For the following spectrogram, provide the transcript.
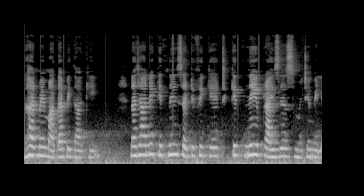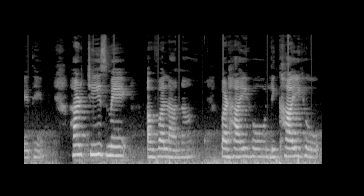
घर में माता पिता की न जाने कितने सर्टिफिकेट कितने प्राइजेस मुझे मिले थे। हर चीज़ में अव्वल आना, पढ़ाई हो, लिखाई हो,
